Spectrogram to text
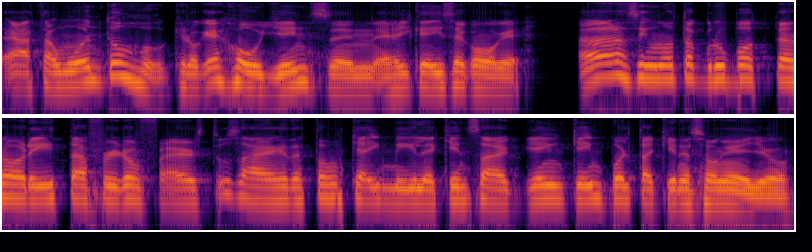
hasta un momento, creo que Ho Jensen es el que dice como que, ah, sí, uno de estos grupos terroristas, Freedom Fighters, tú sabes, de estos que hay miles, quién sabe, quién, qué importa quiénes son ellos.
